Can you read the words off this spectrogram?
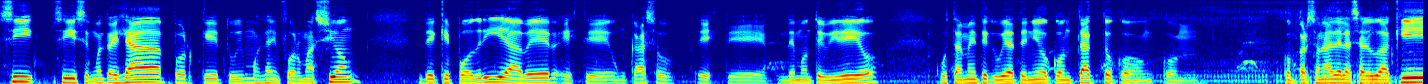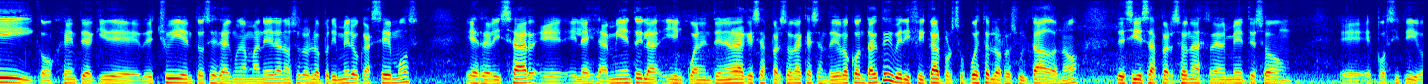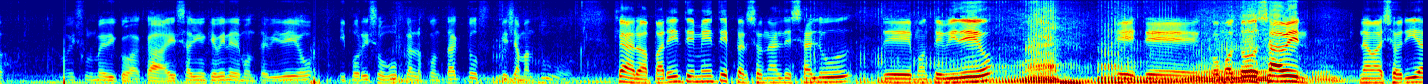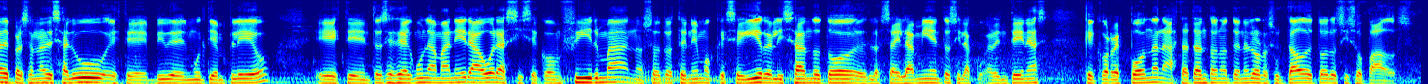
Sí, sí, se encuentra aislada porque tuvimos la información de que podría haber este, un caso este, de Montevideo, justamente que hubiera tenido contacto con, personal de la salud aquí y con gente aquí de, Chuy, entonces de alguna manera nosotros lo primero que hacemos es realizar eh, el aislamiento y, la, y en cuarentenar a aquellas personas que hayan tenido los contactos y verificar, por supuesto, los resultados, ¿no? De si esas personas realmente son eh, positivos es un médico acá, es alguien que viene de Montevideo y por eso buscan los contactos que ella mantuvo. Claro, aparentemente es personal de salud de Montevideo. Este, como todos saben, la mayoría del personal de salud este, vive del multiempleo. Este, entonces, de alguna manera, ahora si se confirma, nosotros tenemos que seguir realizando todos los aislamientos y las cuarentenas que correspondan hasta tanto no tener los resultados de todos los hisopados.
